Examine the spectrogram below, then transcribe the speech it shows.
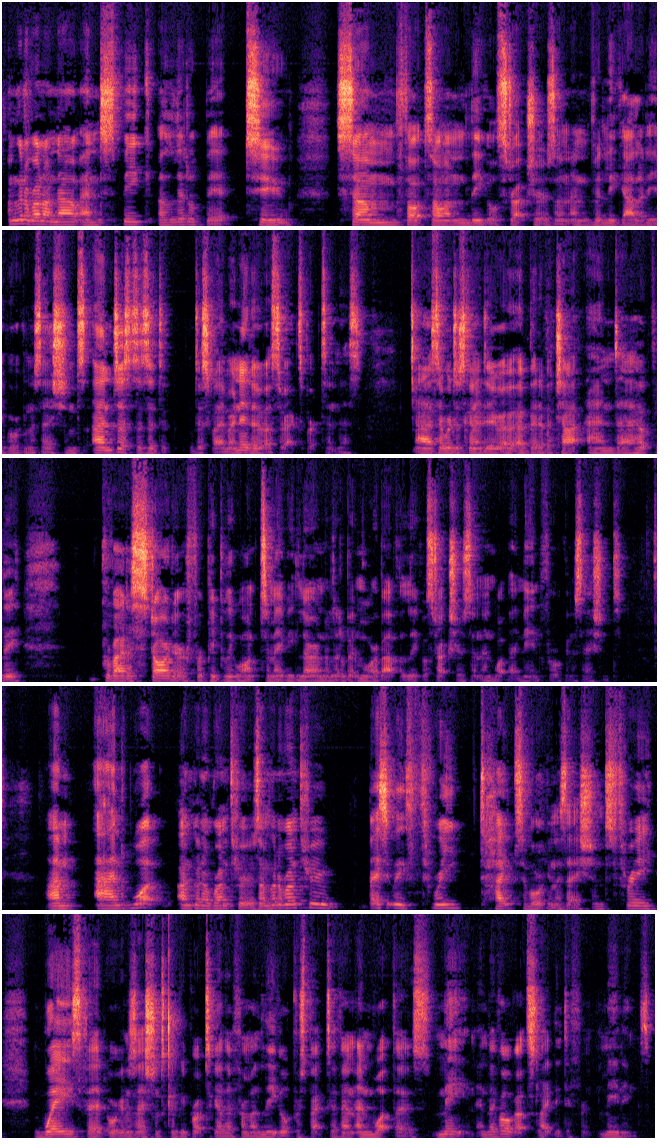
I'm going to run on now and speak a little bit to some thoughts on legal structures and, and the legality of organizations. And just as a d- disclaimer, neither of us are experts in this. Uh, so we're just going to do a, a, bit of a chat and uh, hopefully provide a starter for people who want to maybe learn a little bit more about the legal structures and, and what they mean for organizations. Um, and what I'm going to run through is I'm going to run through basically three types of organizations, three ways that organizations can be brought together from a legal perspective and, and what those mean. And they've all got slightly different meanings.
